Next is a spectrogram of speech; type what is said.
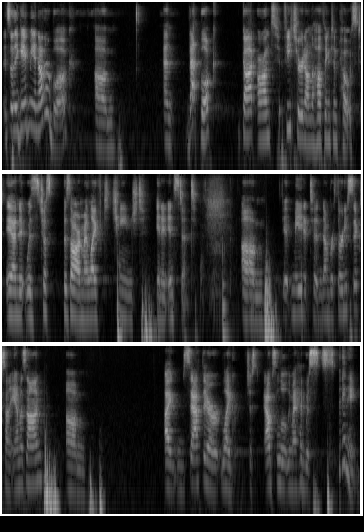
And so they gave me another book, um, and that book got on t- featured on the Huffington Post, and it was just bizarre. My life changed in an instant. Um, it made it to number 36 on Amazon. Um, I sat there like just absolutely, my head was spinning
